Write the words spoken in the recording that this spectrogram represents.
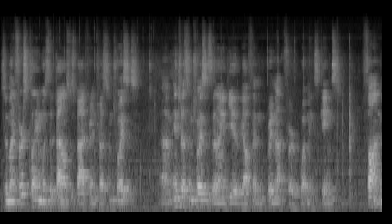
So my first claim was that balance was bad for interest and choices. Um, interest and choices is an idea that we often bring up for what makes games fun.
